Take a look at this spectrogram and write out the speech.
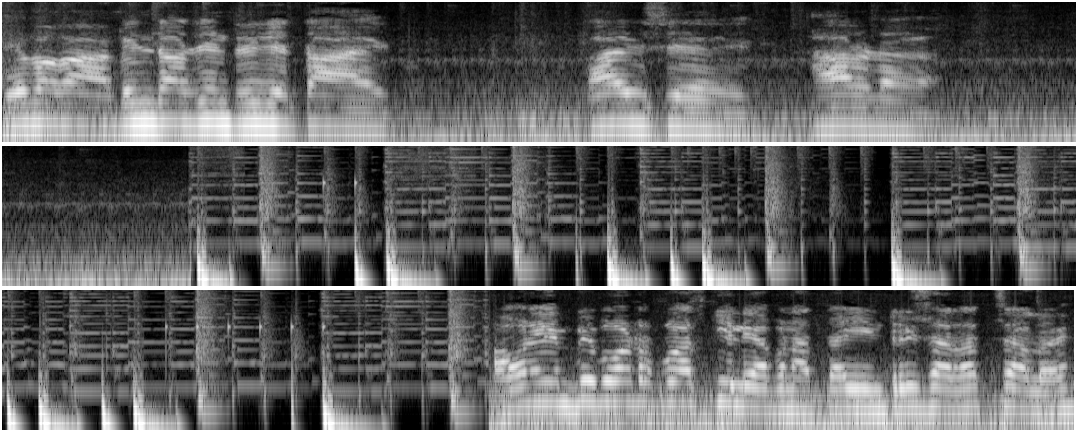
हे बघा बिंदास एंट्री घेत आहेत काय विषय हार्ड पाहुणे एमपी बॉर्डर क्रॉस केली आपण आता. एंट्री सर्रात चालू आहे.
